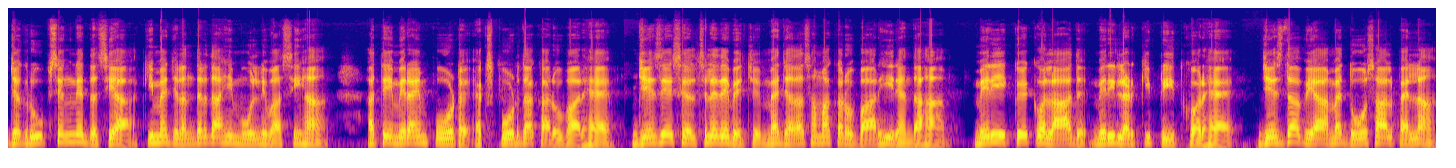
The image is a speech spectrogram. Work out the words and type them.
ਜਗਰੂਪ ਸਿੰਘ ਨੇ ਦੱਸਿਆ ਕਿ ਮੈਂ ਜਲੰਧਰ ਦਾ ਹੀ ਮੂਲ ਨਿਵਾਸੀ ਹਾਂ ਅਤੇ ਮੇਰਾ ਇੰਪੋਰਟ ਐਕਸਪੋਰਟ ਦਾ ਕਾਰੋਬਾਰ ਹੈ। ਜਿਸ ਦੇ ਸਿਲਸਿਲੇ ਦੇ ਵਿੱਚ ਮੈਂ ਜ਼ਿਆਦਾ ਸਮਾਂ ਕਾਰੋਬਾਰ ਹੀ ਰਹਿੰਦਾ ਹਾਂ। ਮੇਰੀ ਇੱਕੋ ਇੱਕ ਔਲਾਦ, ਮੇਰੀ ਲੜਕੀ ਪ੍ਰੀਤ ਕੌਰ ਹੈ, ਜਿਸ ਦਾ ਵਿਆਹ ਮੈਂ 2 ਸਾਲ ਪਹਿਲਾਂ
